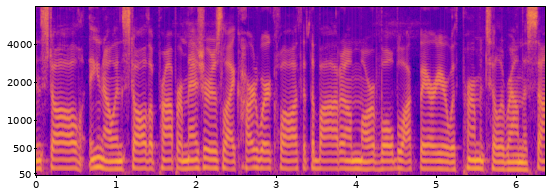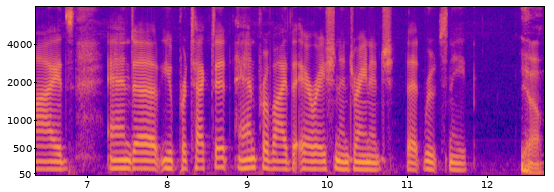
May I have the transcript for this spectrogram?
install you know install the proper measures like hardware cloth at the bottom or vole block barrier with PermaTill around the sides and uh, you protect it and provide the aeration and drainage that roots need Yeah.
